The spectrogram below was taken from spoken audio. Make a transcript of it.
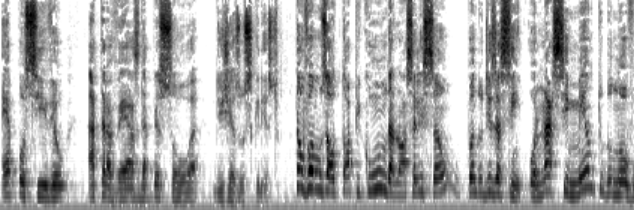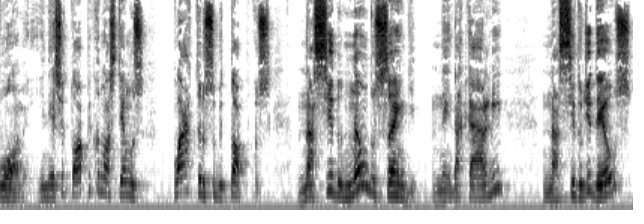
é possível através da pessoa de Jesus Cristo. Então vamos ao tópico 1 da nossa lição, quando diz assim: o nascimento do novo homem. E nesse tópico nós temos quatro subtópicos: nascido não do sangue nem da carne, nascido de Deus,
